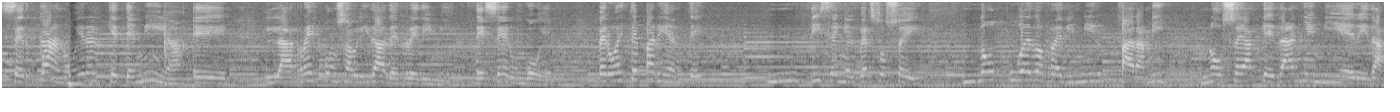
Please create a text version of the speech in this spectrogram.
cercano era el que tenía eh, la responsabilidad de redimir, de ser un Goel. Pero este pariente dice en el verso 6, no puedo redimir para mí, no sea que dañe mi heredad.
